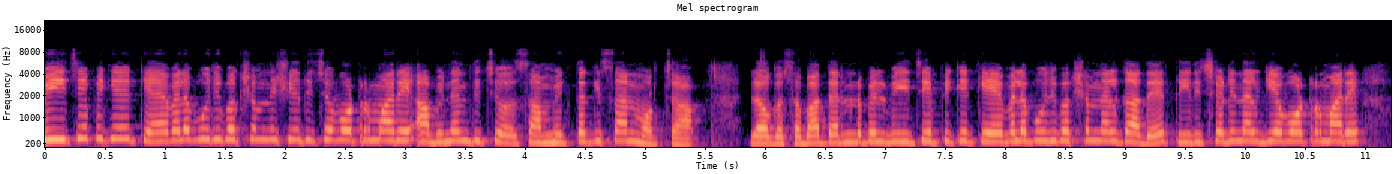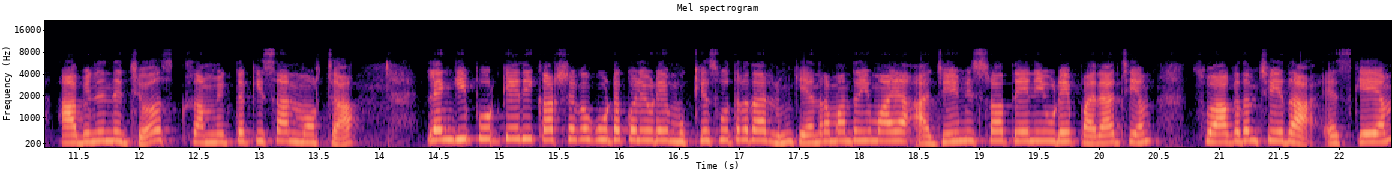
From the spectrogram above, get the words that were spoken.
B J പിക്ക് കേവല ഭൂരിപക്ഷം നിഷേധിച്ച വോട്ടർമാരെ അഭിനന്ദിച്ച് സംയുക്ത കിസാൻ മോർച്ച. ലോക്സഭാ തെരഞ്ഞെടുപ്പിൽ ബി ജെ പിക്ക് കേവല ഭൂരിപക്ഷം നൽകാതെ തിരിച്ചടി നൽകിയ വോട്ടർമാരെ അഭിനന്ദിച്ച് സംയുക്ത കിസാൻ മോർച്ച. ലങ്കിപൂർക്കേരി കർഷക കൂട്ടക്കൊലയുടെ മുഖ്യ സൂത്രധാരനും കേന്ദ്രമന്ത്രിയുമായ അജയ് മിശ്ര തേനിയുടെ പരാജയം സ്വാഗതം ചെയ്ത എസ് കെ എം.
